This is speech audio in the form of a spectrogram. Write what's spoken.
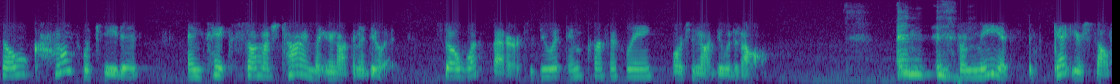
so complicated and takes so much time that you're not going to do it. So what's better, to do it imperfectly or to not do it at all? And, and, for me, it's, it's get yourself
